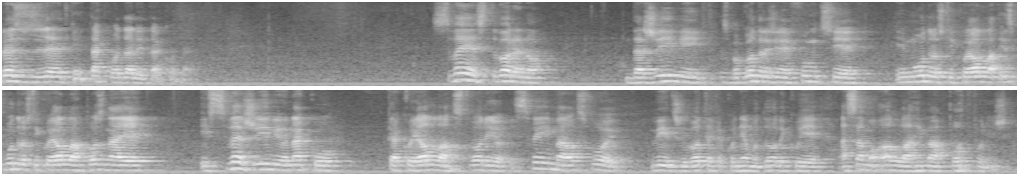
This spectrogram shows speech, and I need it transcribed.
Bez žetke i tako dalje i tako dalje sve je stvoreno da živi zbog određene funkcije i mudrosti koje Allah, iz mudrosti koje Allah poznaje i sve živi onako kako je Allah stvorio i sve ima svoj vid života kako njemu dolikuje, a samo Allah ima potpuni život.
